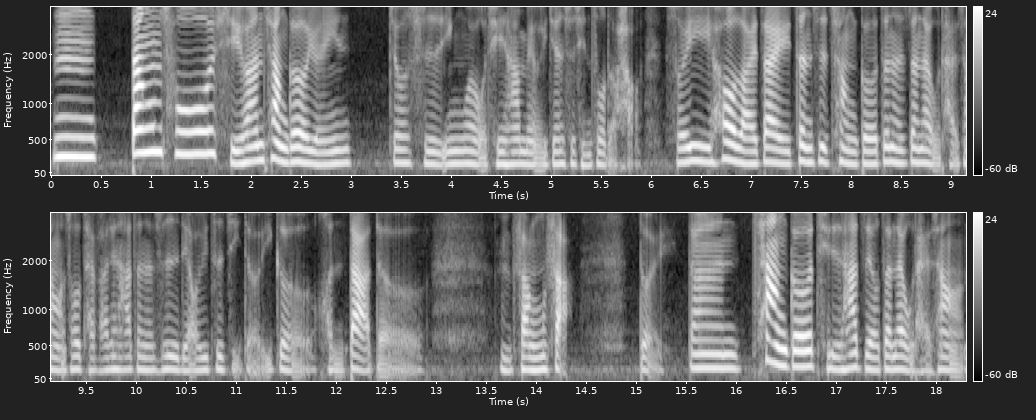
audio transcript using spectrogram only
嗯，当初喜欢唱歌的原因，就是因为我其他没有一件事情做得好，所以后来在正式唱歌，真的是站在舞台上的时候，才发现它真的是疗愈自己的一个很大的嗯方法。对，但唱歌其实它只有站在舞台上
